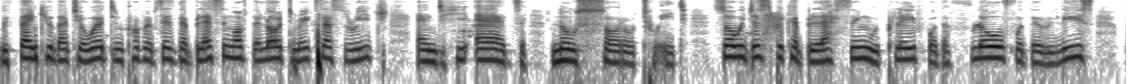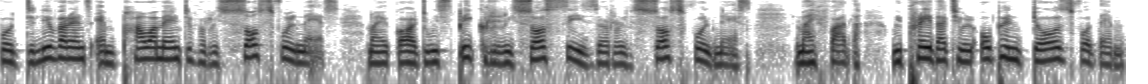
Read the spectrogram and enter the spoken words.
We thank you that your word in Proverbs says, The blessing of the Lord makes us rich, and he adds no sorrow to it. So we just speak a blessing. We pray for the flow, for the release, for deliverance, empowerment, for resourcefulness. My God, we speak resources, resourcefulness my Father. We pray that you will open doors for them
